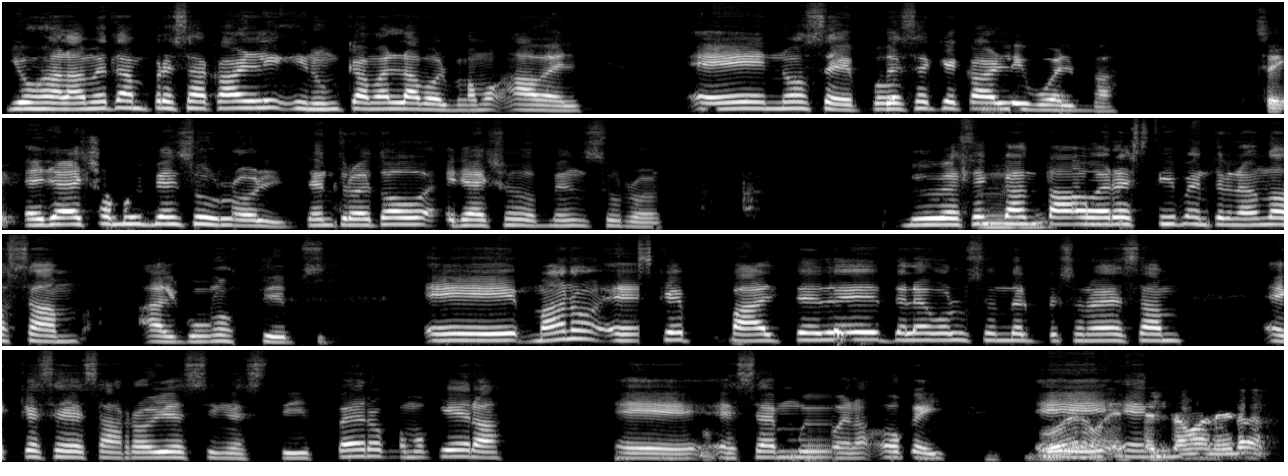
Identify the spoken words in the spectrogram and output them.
Y ojalá metan presa a Carly y nunca más la volvamos a ver. Eh, no sé, puede ser que Carly vuelva. Sí. Ella ha hecho muy bien su rol. Dentro de todo, ella ha hecho bien su rol. Me hubiese encantado ver a Steve entrenando a Sam algunos tips. Eh, mano, es que parte de, de, la evolución del personaje de Sam es que se desarrolle sin Steve, pero como quiera, eh, esa es muy buena. Ok. Bueno, en cierta manera,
